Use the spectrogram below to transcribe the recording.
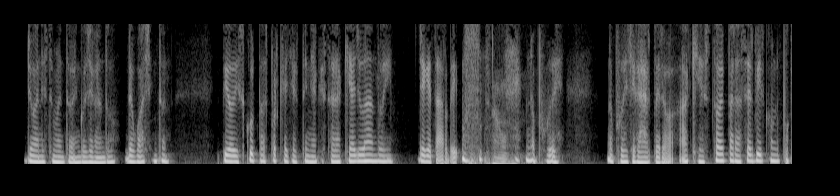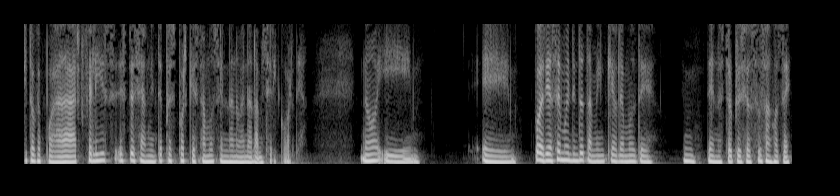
Yo en este momento vengo llegando de Washington pido disculpas porque ayer tenía que estar aquí ayudando y llegué tarde. No. pude, no pude llegar, pero aquí estoy para servir con lo poquito que pueda dar. Feliz especialmente pues porque estamos en la novena de la misericordia, ¿no? Y eh, podría ser muy lindo también que hablemos de, de nuestro precioso San José.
